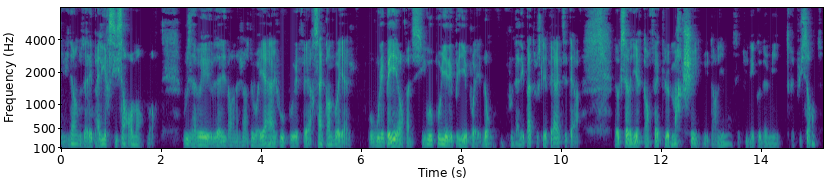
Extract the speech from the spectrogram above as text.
Évident que vous n'allez pas lire 600 romans. Bon. Vous avez, vous allez dans une agence de voyage, vous pouvez faire 50 voyages. Vous, vous les payez, enfin, si vous pouviez les payer, vous pourriez, donc, vous n'allez pas tous les faire, etc. Donc, ça veut dire qu'en fait, le marché du temps libre, c'est une économie très puissante,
